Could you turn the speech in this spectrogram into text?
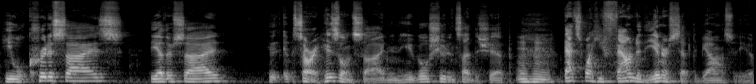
He will criticize the other side. Sorry, his own side, and he will shoot inside the ship. That's why he founded the Intercept. To be honest with you.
